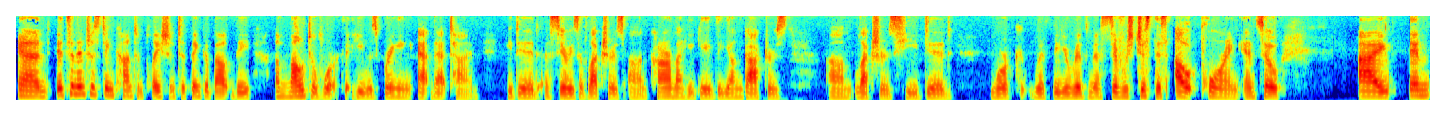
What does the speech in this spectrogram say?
And it's an interesting contemplation to think about the amount of work that he was bringing at that time. He did a series of lectures on karma. He gave the young doctors um, lectures. He did work with the eurythmists. There was just this outpouring. And so I, in,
